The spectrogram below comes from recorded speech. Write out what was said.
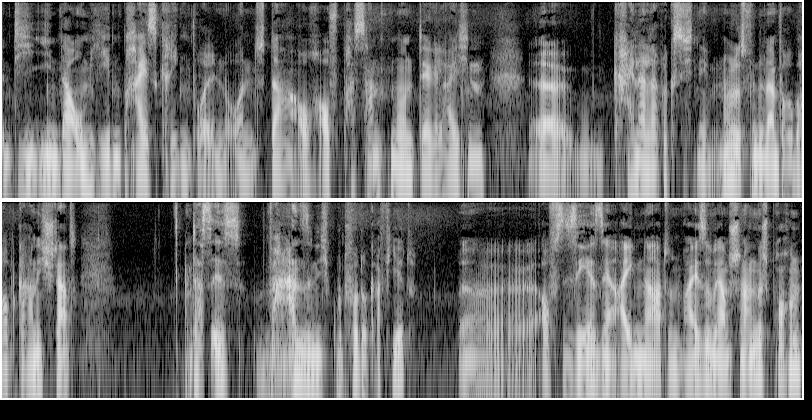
die ihn da um jeden Preis kriegen wollen und da auch auf Passanten und dergleichen äh, keinerlei Rücksicht nehmen. Ne? Das findet einfach überhaupt gar nicht statt. Das ist wahnsinnig gut fotografiert. Äh, auf sehr, sehr eigene Art und Weise. Wir haben schon angesprochen,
